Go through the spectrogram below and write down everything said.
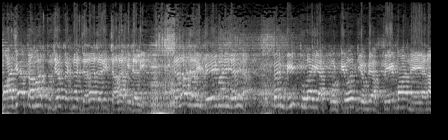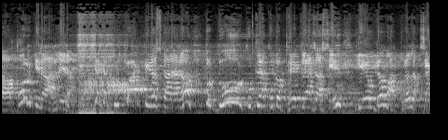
माझ्या कामात तुझ्याकडनं जरा जरी चालाकी झाली जरा जरी बेईमानी झाली ना तर मी तुला या कोटीवर जेवढ्या प्रेमाने आणि आपुलकीनं आणली ना त्याच्या तुपट तिरस्कारानं तू दूर कुठल्या कुठं फेकल्या जातील एवढं मात्र लक्षात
